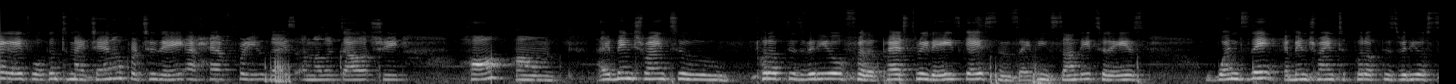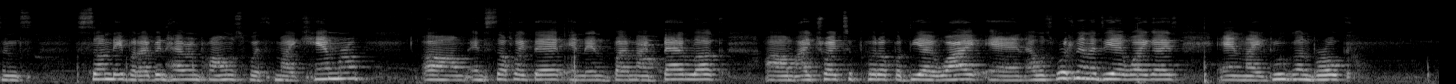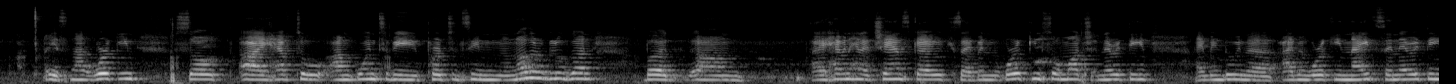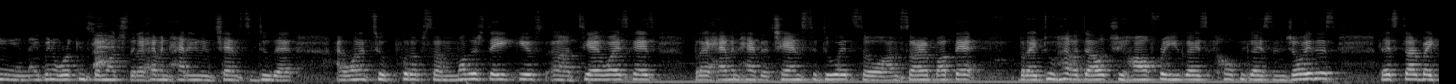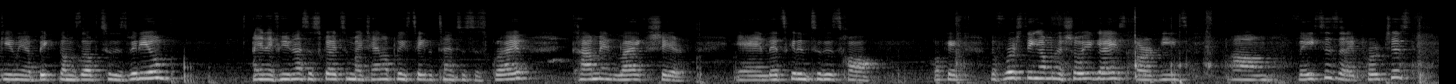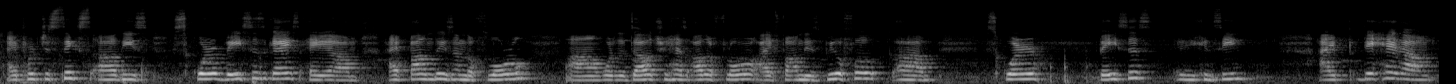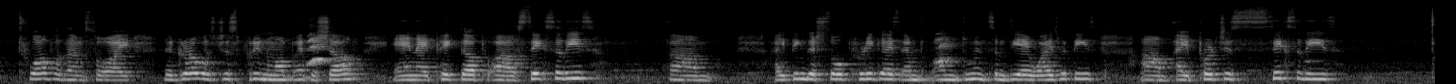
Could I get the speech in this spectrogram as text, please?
hi guys. Welcome to my channel. For today i have for you guys another dollar tree haul. Um i've been trying to put up this video for the past three days guys since i think sunday. Today is wednesday. I've been trying to put up this video since sunday but i've been having problems with my camera um, and stuff like that. And then by my bad luck um, I tried to put up a DIY and I was working on a DIY guys and my glue gun broke it's not working. So I have to I'm going to be purchasing another glue gun but um, I haven't had a chance guys because I've been working so much and everything. I've been doing a I've been working nights and everything and I've been working so much that I haven't had any chance to do that. I wanted to put up some Mother's Day gifts uh, DIYs guys but I haven't had the chance to do it so I'm sorry about that. But I do have a Dollar Tree haul for you guys. I hope you guys enjoy this Let's start by giving a big thumbs up to this video. And if you're not subscribed to my channel, please take the time to subscribe, comment, like, share. And let's get into this haul. Okay, the first thing I'm going to show you guys are these um, vases that I purchased. I purchased six of these square vases, guys. I um, I found these on the floral, uh, where the Dollar Tree has other floral. I found these beautiful um, square vases, as you can see. I They had um, 12 of them so I the girl was just putting them up at the shelf and I picked up uh, six of these. Um, I think they're so pretty guys. I'm, I'm doing some DIYs with these. Um, I purchased six of these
